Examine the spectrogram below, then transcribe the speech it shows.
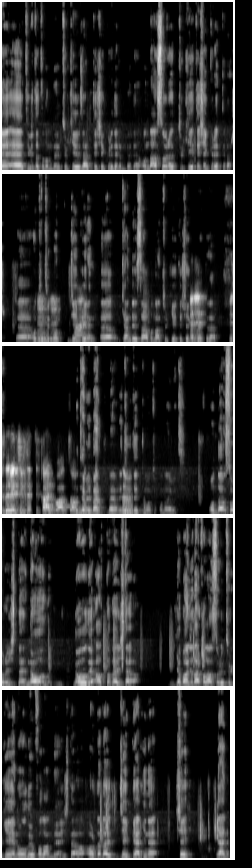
e, tweet atalım dedi. Türkiye'ye özel bir teşekkür edelim dedi. Ondan sonra Türkiye'ye teşekkür ettiler. E, o, o JP'nin e, kendi hesabından Türkiye'ye teşekkür evet. ettiler. Biz de retweet ettik galiba hatta. E, tabii ben, ben retweet ettim ona evet. Ondan sonra işte ne ol ne oluyor altta da işte yabancılar falan soruyor Türkiye'ye ne oluyor falan diye. İşte orada da JPL yine şey yani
